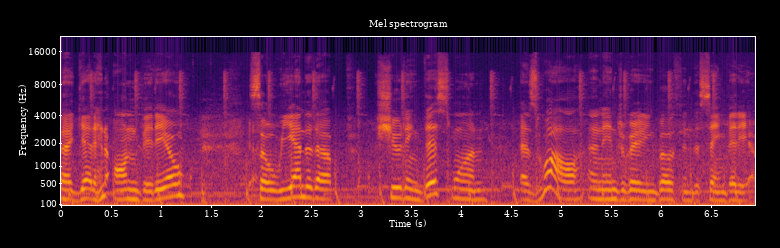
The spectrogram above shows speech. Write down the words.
uh, get it on video. Yeah. So we ended up shooting this one as well and integrating both in the same video.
